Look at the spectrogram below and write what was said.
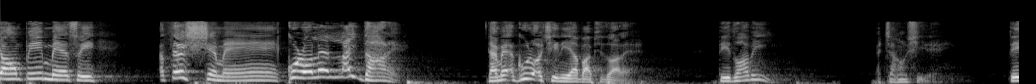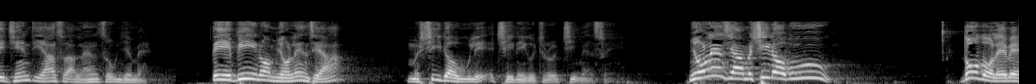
တောင်းပေးမယ်ဆိုရင်အသက်ရှင်မယ်ကိုတော့လည်းလိုက်သားတယ် ဒါပေမဲ့အခုတော့အခြေအနေကဘာဖြစ်သွားလဲတည်သွားပြီအကြောင်းရှိတယ်တည်ခြင်းတရားဆိုတာလမ်းဆုံးခြင်းပဲတည်ပြီးတော့မျောလင့်စရာမရှိတော့ဘူးလေအခြေအနေကိုကျွန်တော်ကြည့်မယ်ဆိုရင်မျောလင့်စရာမရှိတော့ဘူးသို့တော်လည်းပဲ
